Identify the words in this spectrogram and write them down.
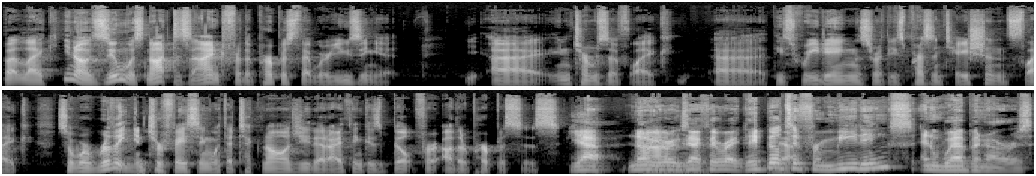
but like, you know, Zoom was not designed for the purpose that we're using it. Uh, in terms of like uh, these readings or these presentations, like, so we're really Mhm. interfacing with a technology that I think is built for other purposes. Yeah, no, you're Um, exactly right. They built yeah. it for meetings and webinars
